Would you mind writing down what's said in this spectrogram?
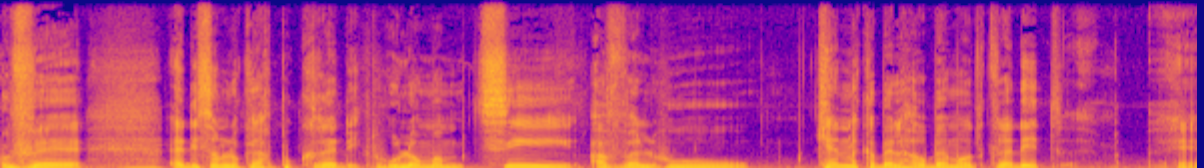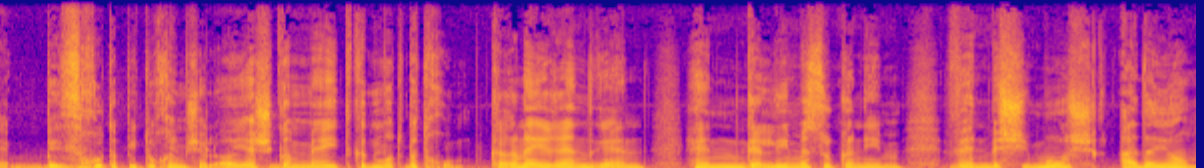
ואדיסון לוקח פה קרדיט, הוא לא ממציא, אבל הוא כן מקבל הרבה מאוד קרדיט. בזכות הפיתוחים שלו יש גם התקדמות בתחום. קרני רנטגן הן גלים מסוכנים והן בשימוש עד היום.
